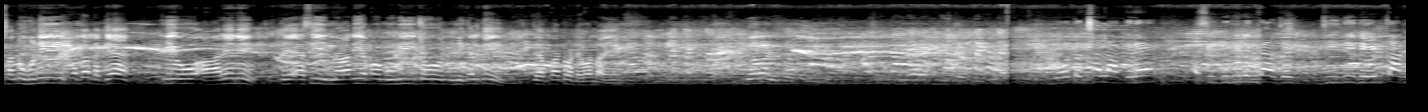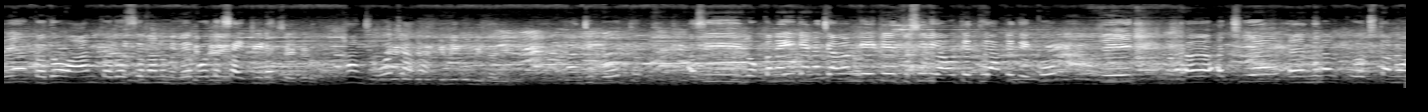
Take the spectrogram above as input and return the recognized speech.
ਸਾਨੂੰ ਹੁਣੇ ਹੀ ਪਤਾ ਲੱਗਿਆ ਕਿ ਉਹ ਆ ਰਹੇ ਨੇ ਤੇ ਅਸੀਂ ਨਾਲ ਹੀ ਆਪਾਂ ਮੂਵੀ ਚੋਂ ਨਿਕਲ ਕੇ ਤੇ ਆਪਾਂ ਤੁਹਾਡੇ ਵੱਲ ਆਏ ਹਾਂ। ਬਹੁਤ ਅੱਛਾ ਲੱਗ ਰਿਹਾ। ਅਸੀਂ ਗੁਰੂ ਰੰਧਾਵਾ ਜੀ ਦੀ ਵੇਟ ਕਰ ਰਹੇ ਹਾਂ। ਕਦੋਂ ਆਣ ਕਦੋਂ ਅਸੀਂ ਉਹਨਾਂ ਨੂੰ ਮਿਲੇ ਬਹੁਤ ਐਕਸਾਈਟਿਡ ਹੈ। ਹਾਂਜੀ ਬਹੁਤ ਜ਼ਿਆਦਾ ਕਿੰਨੀ ਕੁ ਉਮੀਦ ਜੀ? ਹਾਂਜੀ ਬਹੁਤ। ਅਸੀਂ ਲੋਕਾਂ ਨੂੰ ਇਹ ਕਹਿਣਾ ਚਾਹਾਂਗੇ ਕਿ ਤੁਸੀਂ ਵੀ ਆਓ ਤੇ ਇੱਥੇ ਆ ਕੇ ਦੇਖੋ ਕਿ ਅੱਛੀ ਹੈ। ਇਹਦੇ ਨਾਲ ਕੁਝ ਤੁਹਾਨੂੰ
